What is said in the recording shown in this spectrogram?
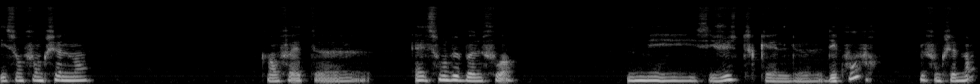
et son fonctionnement qu'en fait, euh, elles sont de bonne foi, mais c'est juste qu'elles euh, découvrent le fonctionnement.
